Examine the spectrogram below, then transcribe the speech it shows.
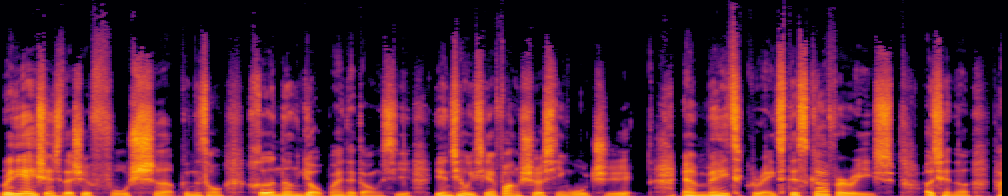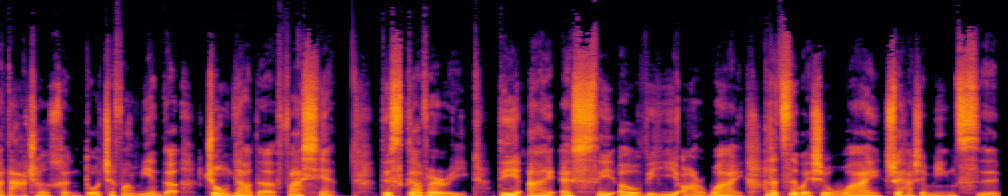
radiation 指的是辐射，跟那种核能有关的东西，研究一些放射性物质，and made great discoveries。而且呢，她达成很多这方面的重要的发现。Discovery，D I S C O V E R Y，它的字尾是 y，所以它是名词。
